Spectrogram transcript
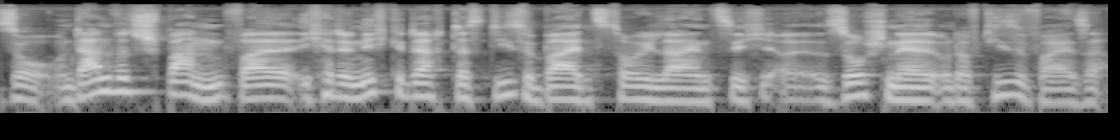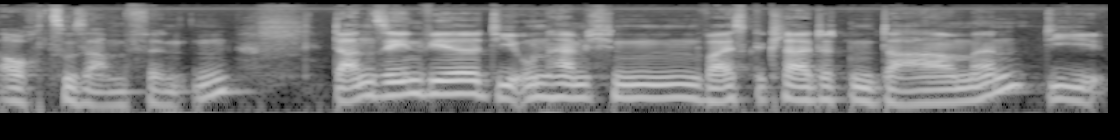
So, und dann wird es spannend, weil ich hätte nicht gedacht, dass diese beiden Storylines sich äh, so schnell und auf diese Weise auch zusammenfinden. Dann sehen wir die unheimlichen weiß gekleideten Damen, die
